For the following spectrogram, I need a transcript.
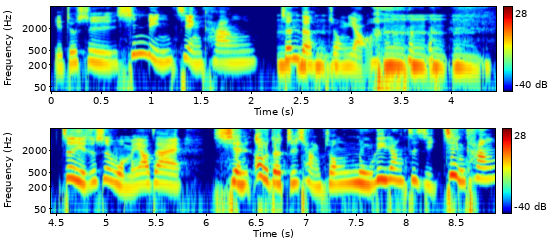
也就是心灵健康真的很重要。嗯嗯嗯嗯，这也就是我们要在险恶的职场中努力让自己健康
